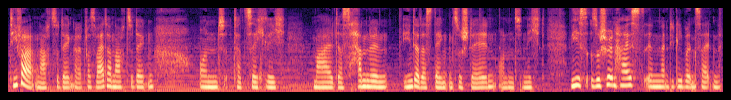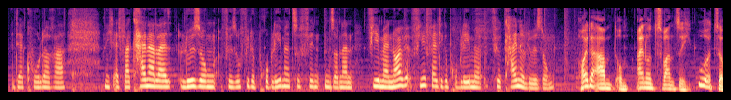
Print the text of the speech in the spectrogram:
tiefer nachzudenken, etwas weiter nachzudenken und tatsächlich mal das Handeln hinter das Denken zu stellen und nicht, wie es so schön heißt in Die Liebe in Zeiten der Cholera, nicht etwa keinerlei Lösung für so viele Probleme zu finden, sondern vielmehr neu, vielfältige Probleme für keine Lösung. Heute Abend um 21 Uhr zur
